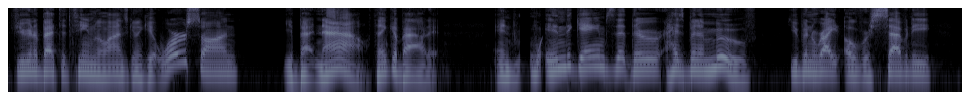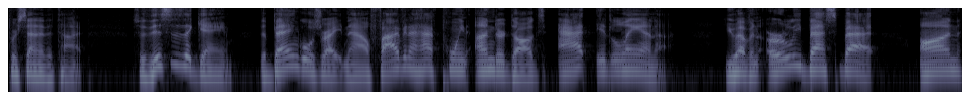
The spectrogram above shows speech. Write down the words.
If you're going to bet the team the line's going to get worse on, you bet now. Think about it. And in the games that there has been a move, you've been right over 70% of the time. So this is a game. The Bengals right now, five and a half point underdogs at Atlanta. You have an early best bet on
